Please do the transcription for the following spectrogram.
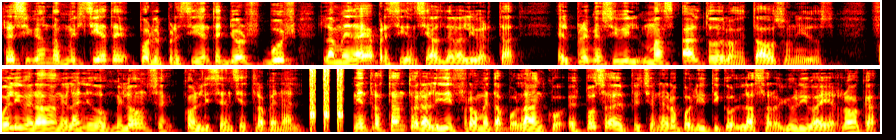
recibió en 2007 por el presidente George Bush la Medalla Presidencial de la Libertad, el premio civil más alto de los Estados Unidos. Fue liberado en el año 2011 con licencia extrapenal. Mientras tanto, era Lidy Frometa Polanco, esposa del prisionero político Lázaro Yuri Valle Roca,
